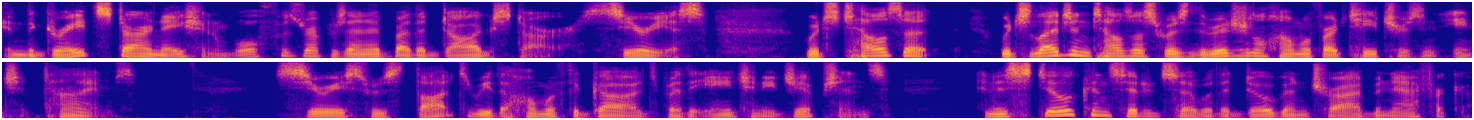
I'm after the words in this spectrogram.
In the Great Star Nation, Wolf was represented by the dog star, Sirius, which tells a, which legend tells us was the original home of our teachers in ancient times. Sirius was thought to be the home of the gods by the ancient Egyptians, and is still considered so by the Dogon tribe in Africa.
